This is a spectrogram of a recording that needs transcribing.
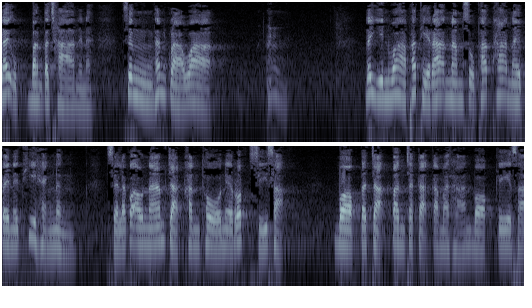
ได้อุบันปชาเนี่ยนะซึ่งท่านกล่าวว่าได้ยินว่าพระเถระนำสุพัทธาในไปในที่แห่งหนึ่ง เสร็จแล้วก็เอาน้ำจากคันโทเนี่ยรดศีรษะ บอกตะจะปัญจกะกรรมฐาน บอกเกสา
